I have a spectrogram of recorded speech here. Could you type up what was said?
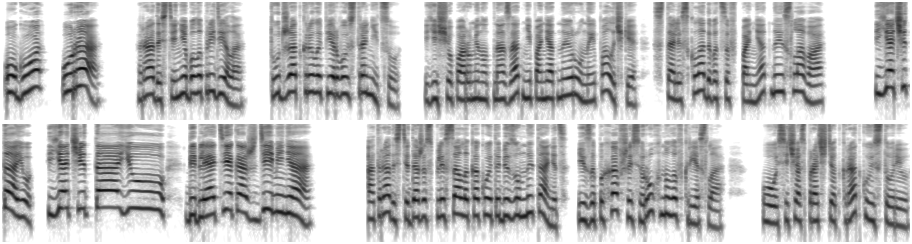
Ого! Ура! Радости не было предела. Тут же открыла первую страницу. Еще пару минут назад непонятные руны и палочки стали складываться в понятные слова. «Я читаю! Я читаю! Библиотека, жди меня!» От радости даже сплясала какой-то безумный танец и, запыхавшись, рухнула в кресло. О, сейчас прочтет краткую историю,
